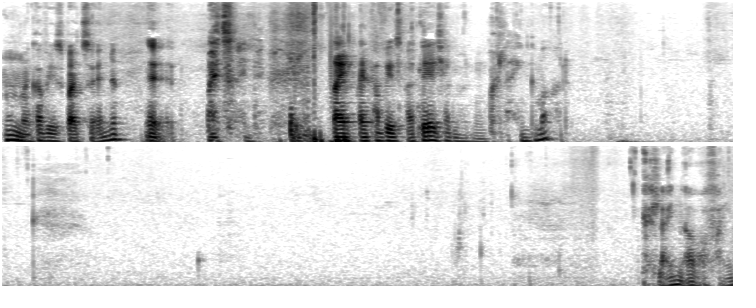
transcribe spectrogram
Hm, mein Kaffee ist bald zu Ende. Äh, bald zu Ende. Nein, mein Kaffee ist bald leer. Ich habe mir einen kleinen gemacht. Klein, aber fein.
